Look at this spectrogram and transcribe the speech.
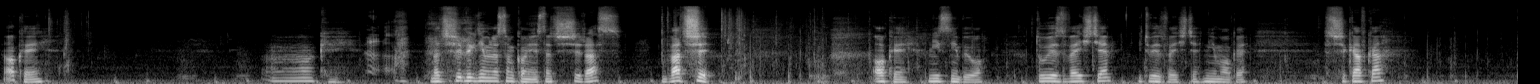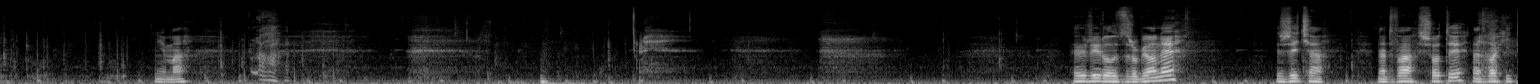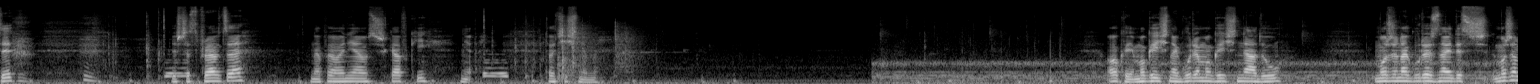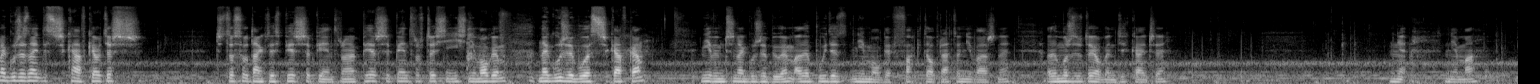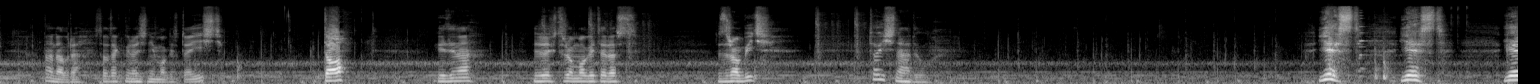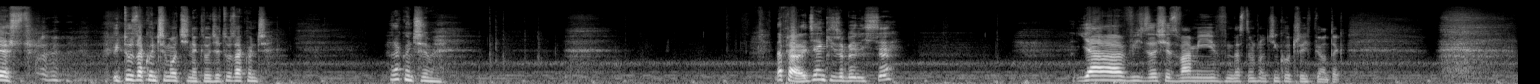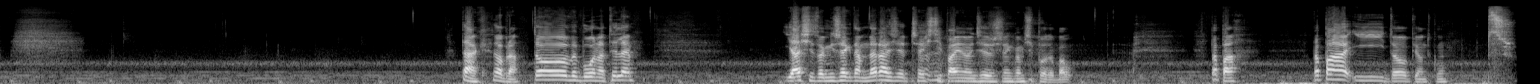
Okej. Okej. Na trzy biegniemy na sam koniec. Na trzy raz. Dwa, trzy. Okej, nic nie było. Tu jest wejście i tu jest wejście. Nie mogę. Strzykawka? Nie ma. Reload zrobione. Życia na dwa shoty, na dwa hity. Jeszcze sprawdzę. Na strzykawki. Nie. To ciśniemy. Okej, mogę iść na górę, mogę iść na dół. Może na górę znajdę Może na górze znajdę strzykawkę, chociaż... Czy to są tak, to jest pierwsze piętro. Na pierwsze piętro wcześniej iść nie mogłem. Na górze była strzykawka. Nie wiem, czy na górze byłem, ale pójdę... Nie mogę, fuck, dobra, to nieważne. Ale może tutaj obędzie kajczy. Nie, nie ma. No dobra, to w takim razie nie mogę tutaj iść. To jedyna rzecz, którą mogę teraz zrobić, to iść na dół. Jest! Jest! Jest! I tu zakończymy odcinek, ludzie, tu zakończy... Zakończymy. Naprawdę, dzięki, że byliście. Ja widzę się z wami w następnym odcinku, czyli w piątek. Tak, dobra, to by było na tyle. Ja się z wami żegnam. Na razie, cześć i panie, mam nadzieję, że wam się podobał. Pa, pa. Pa, pa i do piątku.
